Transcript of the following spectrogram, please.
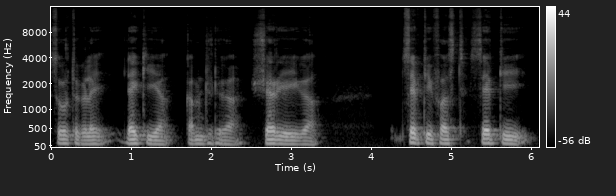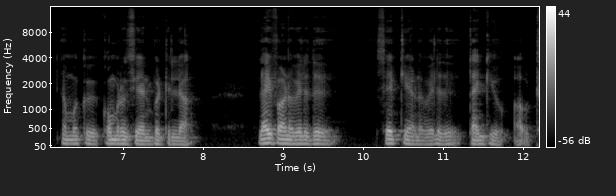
സുഹൃത്തുക്കളെ ലൈക്ക് ചെയ്യുക കമന്റ് ഇടുക ഷെയർ ചെയ്യുക. സേഫ്റ്റി ഫസ്റ്റ് സേഫ്റ്റി നമുക്ക് കോംപ്രമൈസ് ചെയ്യാൻ പറ്റില്ല. ലൈഫാണ് വലുത് സേഫ്റ്റിയാണ് വലുത് താങ്ക് യു ഔട്ട്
